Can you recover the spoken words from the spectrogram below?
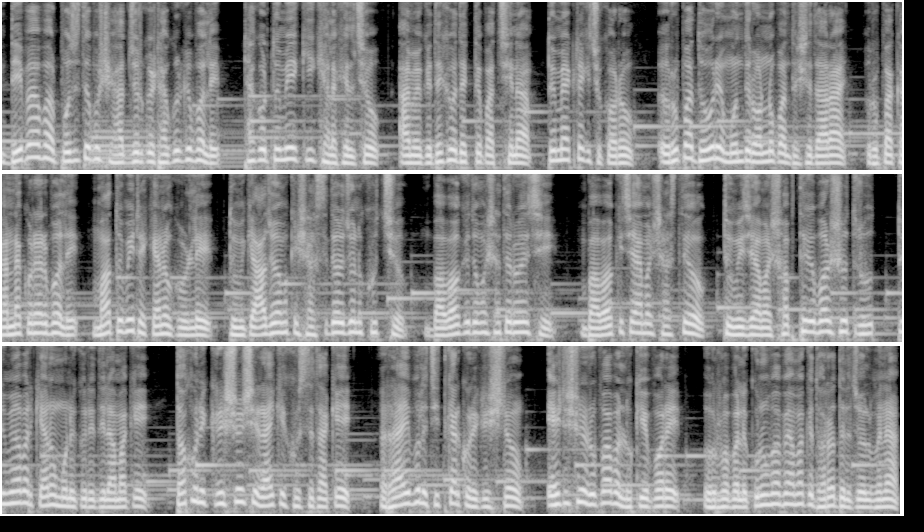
দেবা আবার পুজোতে বসে হাত জোর করে ঠাকুরকে বলে, ঠাকুর, তুমি কি খেলা খেলছো? আমি ওকে দেখেও দেখতে পাচ্ছি না। তুমি একটা কিছু করো। রূপা দৌড়ে মন্দির অন্য প্রান্তে এসে দাঁড়ায়। রূপা কান্না করার বলে, মা, তুমি এটা কেন করলে? তুমি কি আজও আমাকে শাস্তি দেওয়ার জন্য খুঁজছো? বাবাও কি তোমার সাথে রয়েছে? বাবাও কি চায় আমার শাস্তি হোক? তুমি যে আমার সব থেকে বড় শত্রু, তুমি আবার কেন মনে করে দিলে আমাকে? তখনই কৃষ্ণ সে রায়কে খুঁজতে থাকে। রায় বলে, চিৎকার করে কৃষ্ণ। এটা শুনে রূপা আবার লুকিয়ে পড়ে। রূপা বলে, কোনোভাবে আমাকে ধরা দিলে চলবে না।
